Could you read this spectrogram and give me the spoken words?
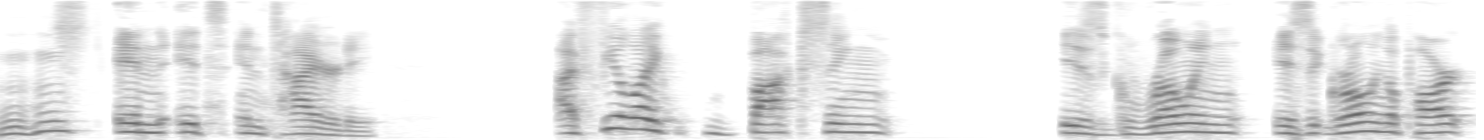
Mm-hmm. in its entirety. I feel like boxing is growing. Is it growing apart?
